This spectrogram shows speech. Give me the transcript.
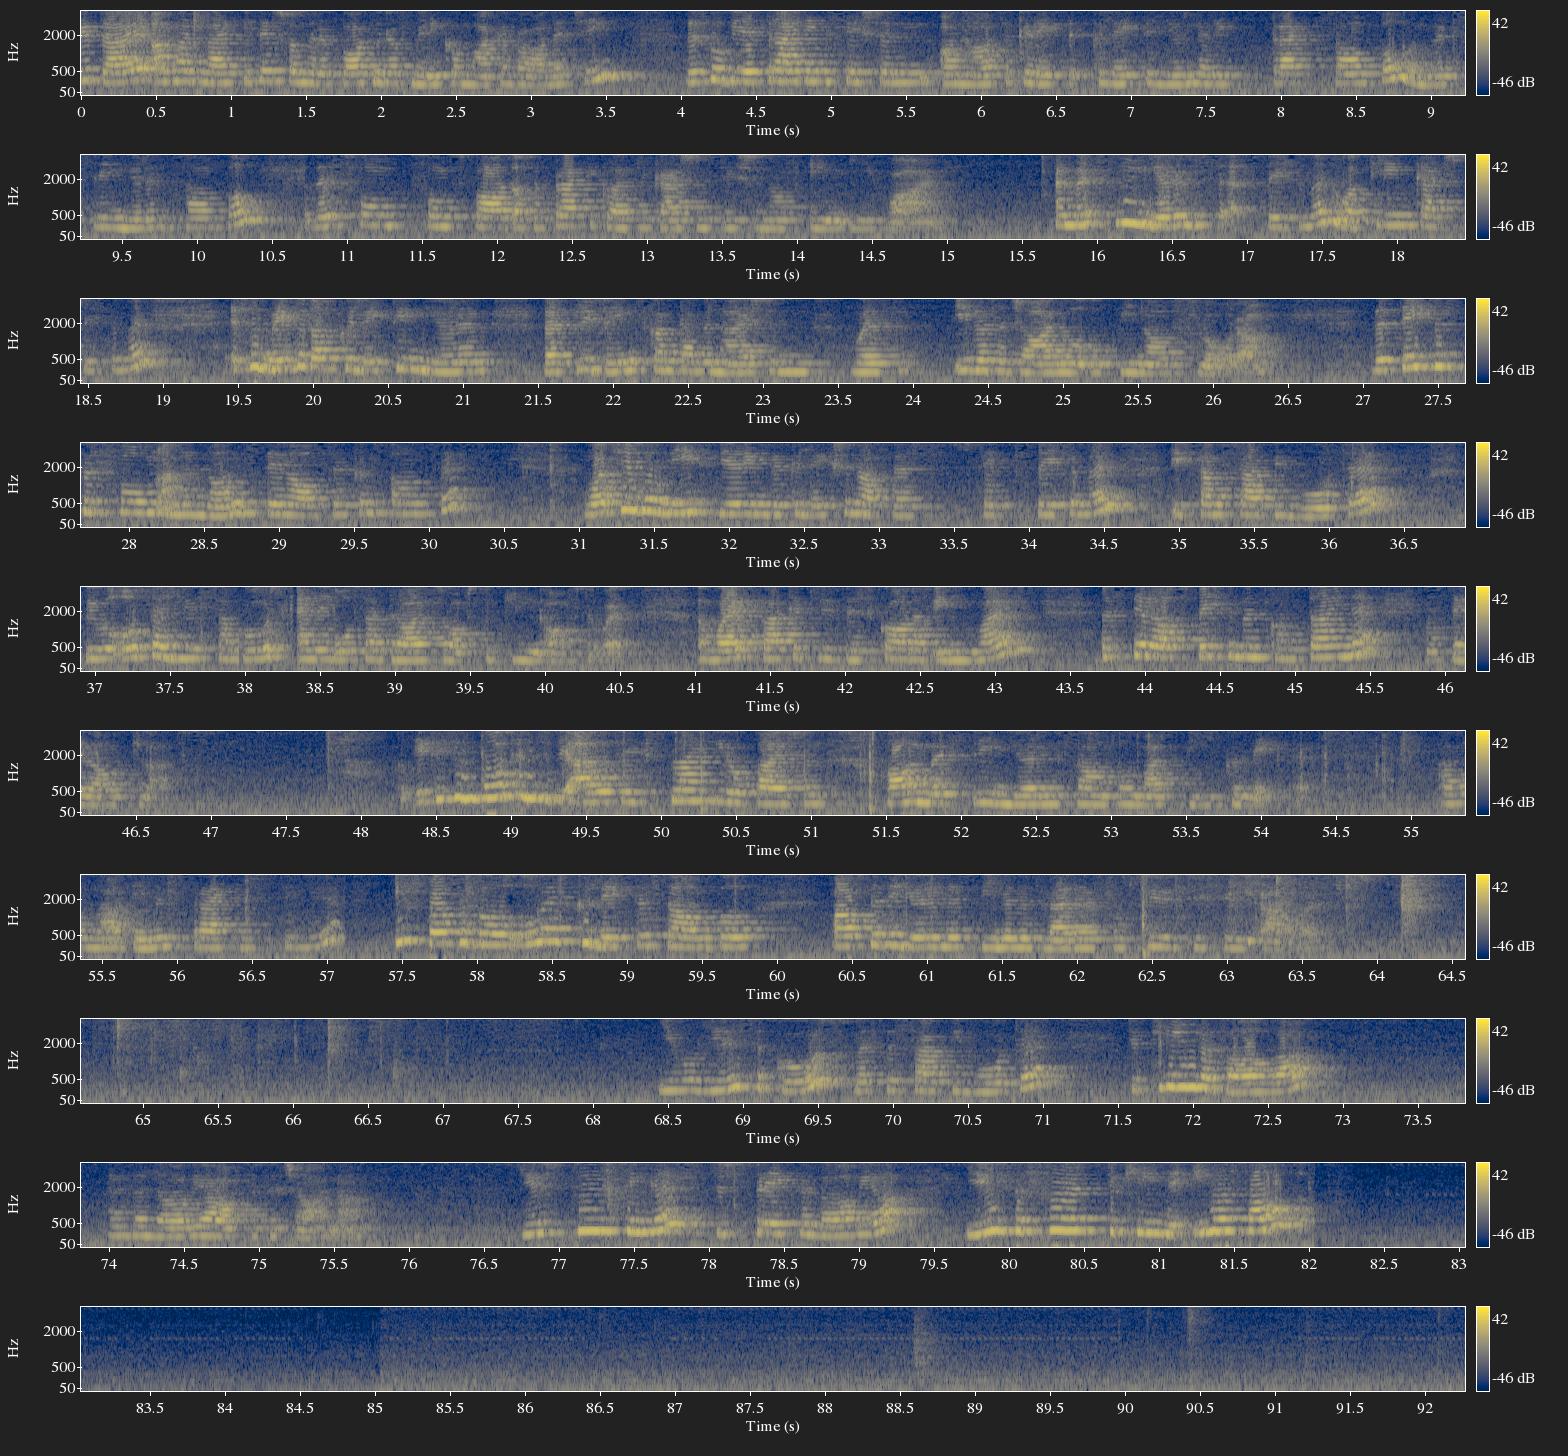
Good day, I'm Madeleine Peters from the Department of Medical Microbiology. This will be a training session on how to collect, collect a urinary tract sample, a midstream urine sample. This form, forms part of the practical application session of MEY. A midstream urine specimen or clean catch specimen is a method of collecting urine that prevents contamination with either vaginal or penile flora. The test is performed under non-sterile circumstances. What you will need during the collection of this specimen is some soapy water. We will also use some gauze and then also dry soaps to clean afterwards. A waste bucket to discard of any waste, a sterile specimen container, sterile gloves. It is important to be able to explain to your patient how a midstream urine sample must be collected. I will now demonstrate this to you. If possible, always collect the sample after the urine has been in the bladder for two to three hours. You will use the gauze with the soapy water to clean the vulva and the labia of the vagina. Use two fingers to spread the labia. Use the first to clean the inner folds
